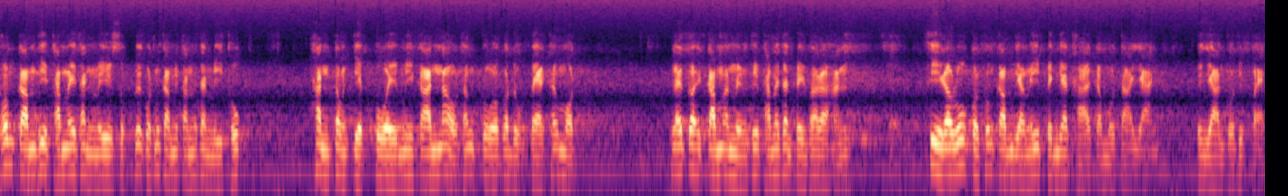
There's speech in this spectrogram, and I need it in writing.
ของกรรมที่ทำให้ท่านมีสุขคือกฎของกรรมที่ทำให้ท่านมีทุกข์ท่านต้องเจ็บป่วยมีการเน่าทั้งตัวกระดูกแตกทั้งหมด แล้วก็กรรมอันหนึ่งที่ทำให้ท่านเป็นพระอรหันต์ที่เรารู้กฎของกรรมอย่างนี้เป็นยถากรรมโมตายาน เป็นยานตัวที่แปด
